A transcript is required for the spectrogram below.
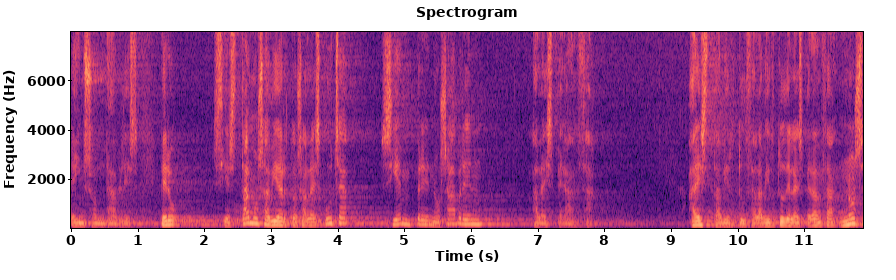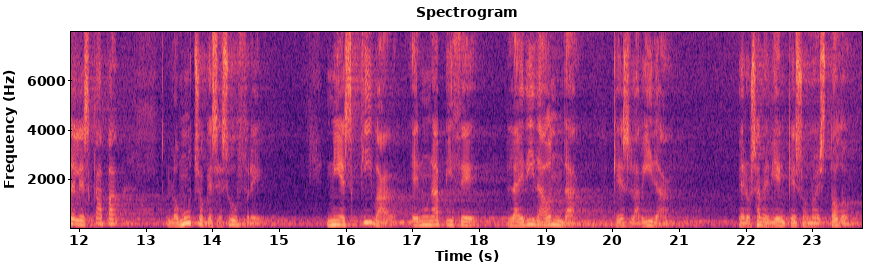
e insondables. Pero si estamos abiertos a la escucha, siempre nos abren a la esperanza. A esta virtud, a la virtud de la esperanza, no se le escapa lo mucho que se sufre, ni esquiva en un ápice la herida honda que es la vida, pero sabe bien que eso no es todo.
